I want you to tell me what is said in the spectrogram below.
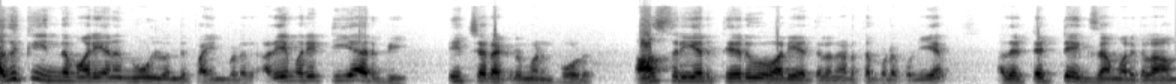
அதுக்கு இந்த மாதிரியான நூல் வந்து பயன்படுது. அதே மாதிரி டிஆர்பி டீச்சர் அக்ரிமெண்ட் போர்டு ஆசிரியர் தேர்வு வாரியத்துல நடத்தப்படக்கூடிய அது டெட் எக்ஸாம் இருக்கலாம்.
